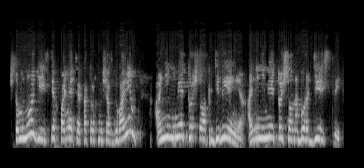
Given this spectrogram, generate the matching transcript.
что многие из тех понятий, о которых мы сейчас говорим, они не имеют точного определения, они не имеют точного набора действий.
